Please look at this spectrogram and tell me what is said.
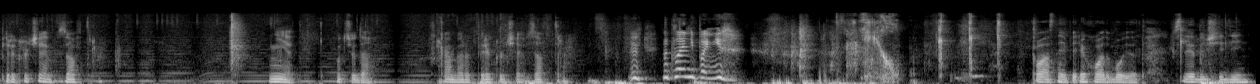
Переключаем в завтра. Нет, вот сюда. В камеру переключаем завтра. Наклони пониже. Классный переход будет в следующий день.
